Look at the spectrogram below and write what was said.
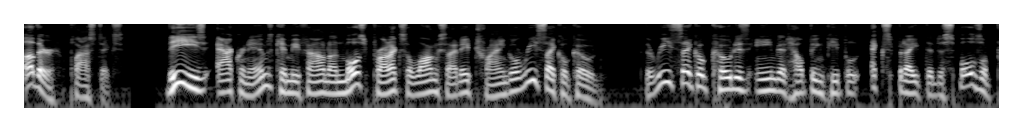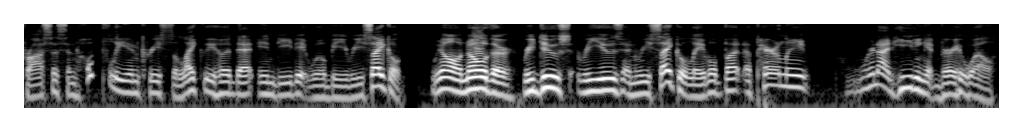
other plastics. These acronyms can be found on most products alongside a triangle recycle code. The recycle code is aimed at helping people expedite the disposal process and hopefully increase the likelihood that indeed it will be recycled. We all know the reduce, reuse, and recycle label, but apparently we're not heeding it very well.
